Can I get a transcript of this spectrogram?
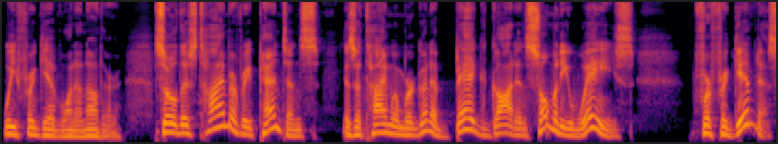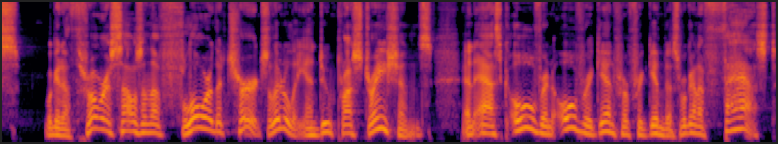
we forgive one another. So, this time of repentance is a time when we're going to beg God in so many ways for forgiveness. We're going to throw ourselves on the floor of the church, literally, and do prostrations and ask over and over again for forgiveness. We're going to fast.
